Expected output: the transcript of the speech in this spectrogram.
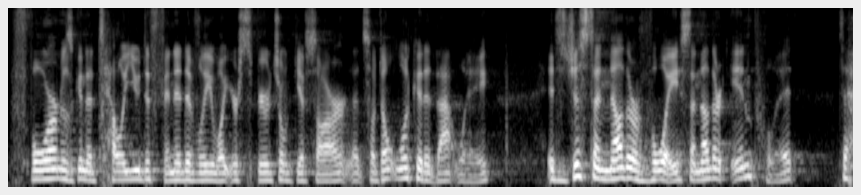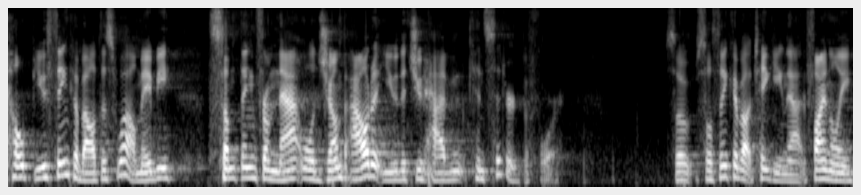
form is going to tell you definitively what your spiritual gifts are. So don't look at it that way. It's just another voice, another input to help you think about this well. Maybe something from that will jump out at you that you hadn't considered before. So, so think about taking that. Finally,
